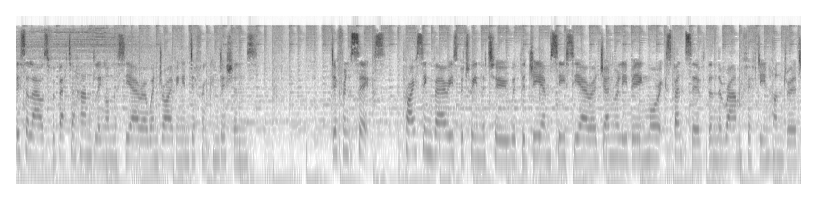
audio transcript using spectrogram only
This allows for better handling on the Sierra when driving in different conditions. Difference 6. Pricing varies between the two, with the GMC Sierra generally being more expensive than the Ram 1500.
